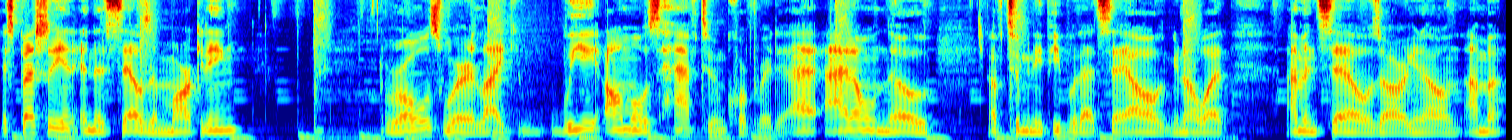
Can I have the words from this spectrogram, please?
especially in, in the sales and marketing roles where like we almost have to incorporate it? I, I don't know of too many people that say, oh, you know what, I'm in sales or you know I'm a,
